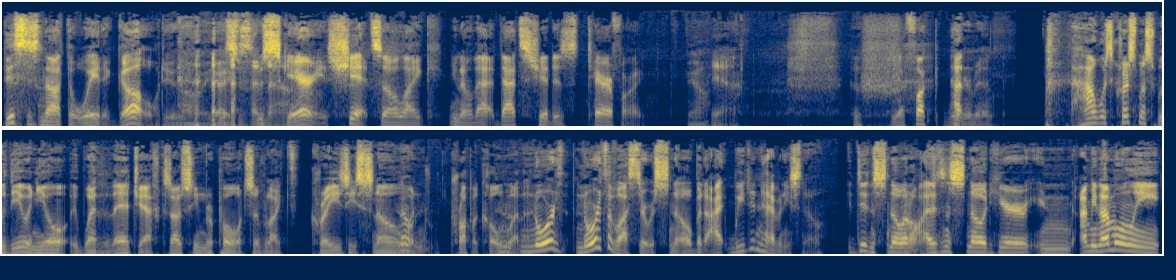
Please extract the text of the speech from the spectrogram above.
this is not the way to go, dude. Oh, this is, this is scary as shit. So like, you know that that shit is terrifying. Yeah. Yeah. Yeah, fuck winter, man. How was Christmas with you and your weather there, Jeff? Because I've seen reports of like crazy snow No, and proper cold weather. North north of us there was snow, but I we didn't have any snow. It didn't snow at all. It hasn't snowed here in. I mean, I'm only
